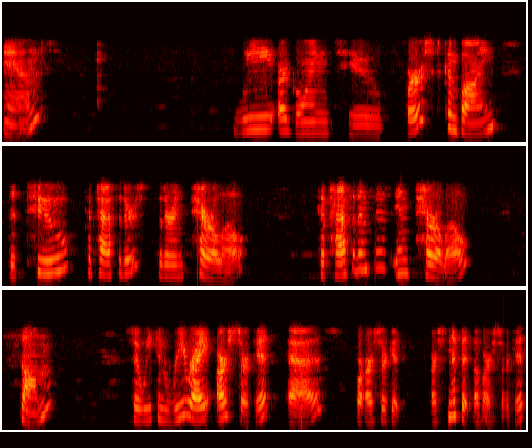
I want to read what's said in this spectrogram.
And we are going to first combine the two capacitors that are in parallel, capacitances in parallel, sum. So we can rewrite our circuit as, or our circuit, our snippet of our circuit.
